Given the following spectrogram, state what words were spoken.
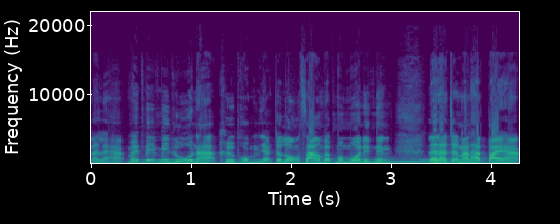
นั่นแหละฮะไม่ไม่ไม่รู้นะฮะคือผมอยากจะลองสร้างแบบมั่วๆนิดนึงและหลังจากนั้นถัดไปฮะ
